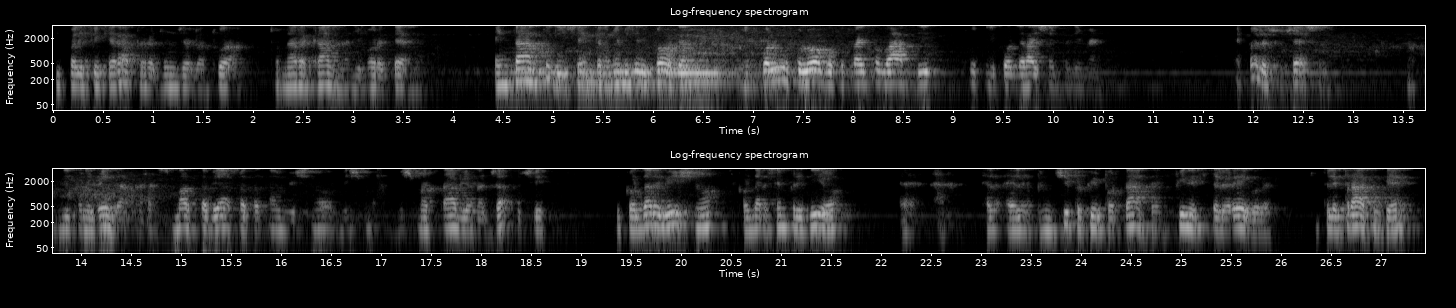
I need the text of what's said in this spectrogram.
ti qualificherà per raggiungere la tua, tornare a casa nella dimora eterna. E intanto dice, per la mia misericordia, in qualunque luogo potrai trovarti, tu ti ricorderai sempre di me. E quello è successo. Come dicono i Veda, Smartavya Satatam Vishnu, Vishmartavya Najatuci. Ricordare Vishnu, ricordare sempre Dio, è, è il principio più importante, il fine tutte le regole, tutte le pratiche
